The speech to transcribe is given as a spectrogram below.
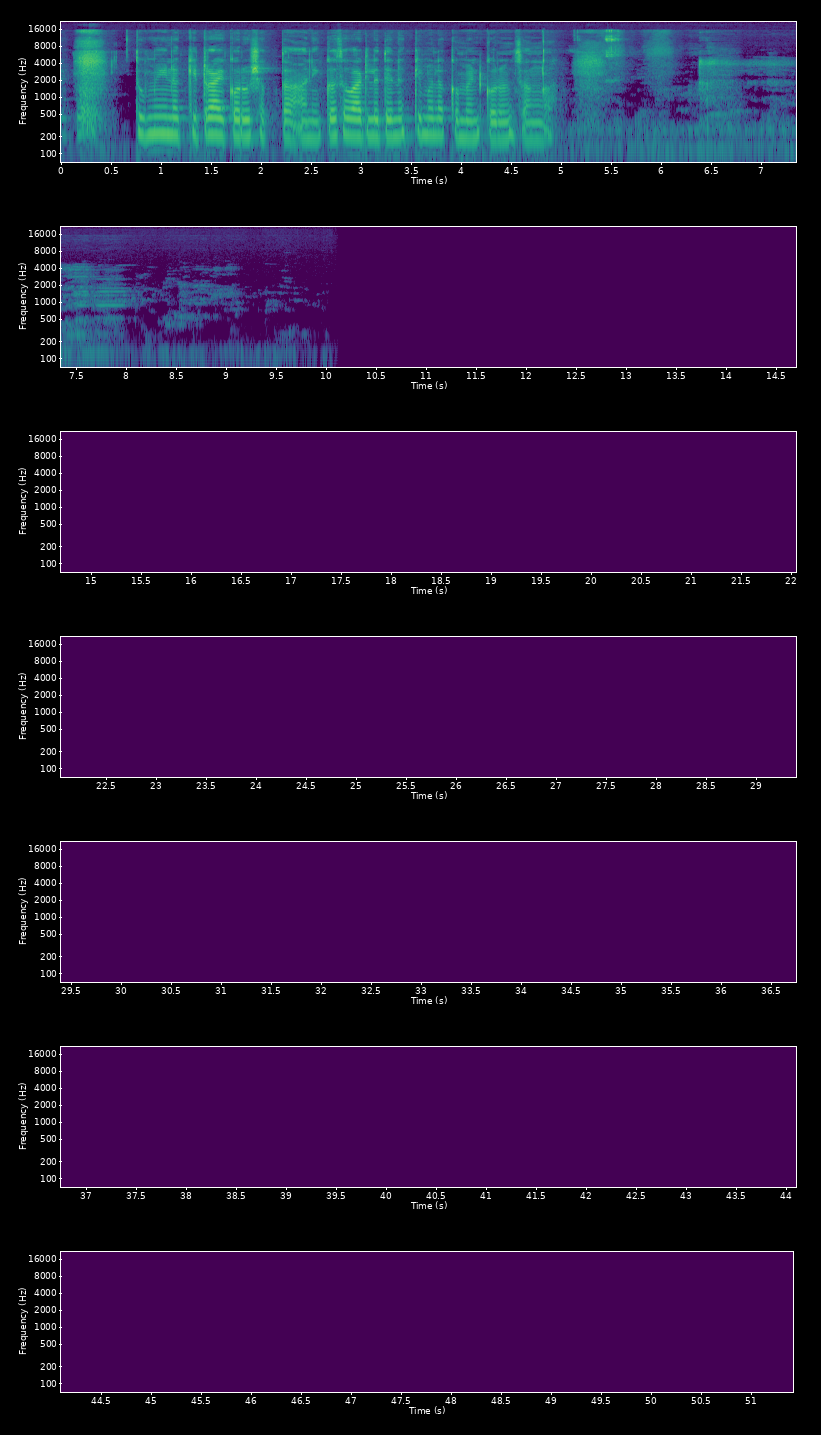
तुम्ही नक्की ट्राय करू शकता आणि कसं वाटलं ते नक्की मला कमेंट करून सांगा.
